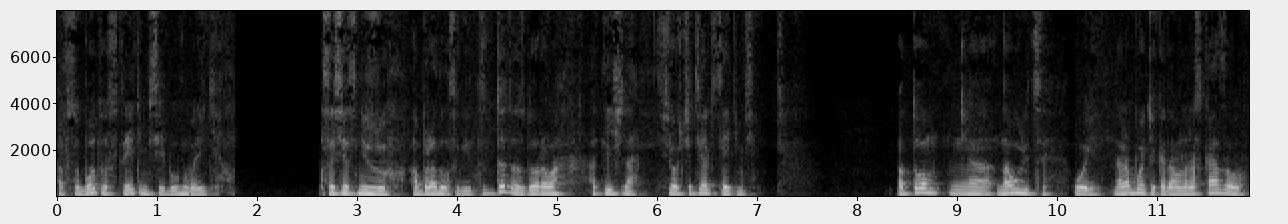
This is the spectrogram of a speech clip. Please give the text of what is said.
А в субботу встретимся и будем варить. Сосед снизу обрадовался, говорит, вот это здорово, отлично. Все, в четверг встретимся. Потом э, на улице, ой, на работе, когда он рассказывал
